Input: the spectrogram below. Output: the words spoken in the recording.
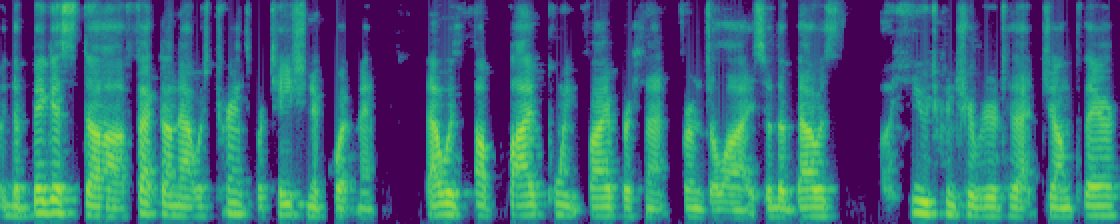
the biggest uh, effect on that was transportation equipment. That was up 5.5% from July. So that, that was a huge contributor to that jump there.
